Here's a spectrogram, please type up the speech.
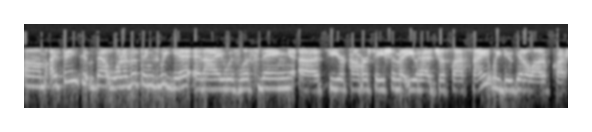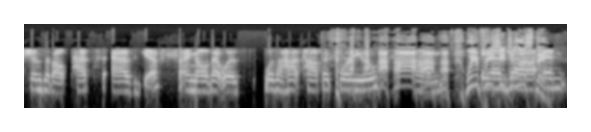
Um, I think that one of the things we get, and I was listening uh, to your conversation that you had just last night. We do get a lot of questions about pets as gifts. I know that was was a hot topic for you. Um, we appreciate and, you uh, listening. and,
